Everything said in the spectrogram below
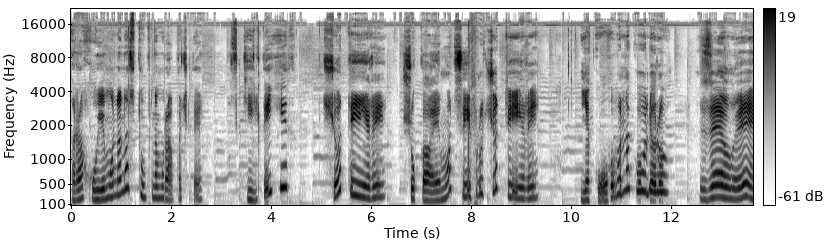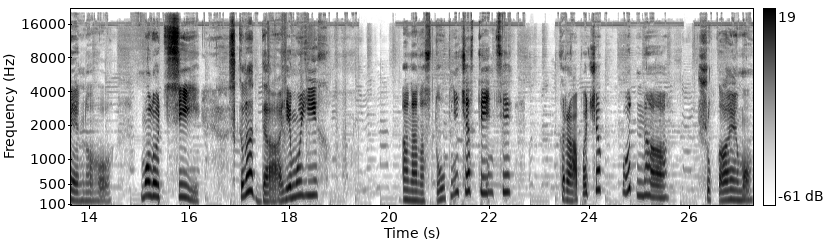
Рахуємо на наступному крапочки. Скільки їх? Чотири. Шукаємо цифру 4. Якого вона кольору? Зеленого. Молодці. Складаємо їх. А на наступній частинці крапочок одна. Шукаємо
